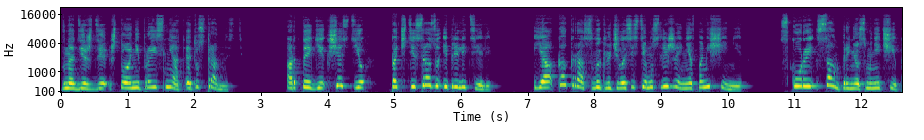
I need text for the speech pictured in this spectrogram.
в надежде, что они прояснят эту странность. Артеги, к счастью, почти сразу и прилетели. Я как раз выключила систему слежения в помещении. Скорый сам принес мне чип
